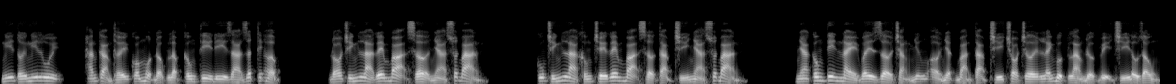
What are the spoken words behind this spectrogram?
Nghĩ tới nghĩ lui, hắn cảm thấy có một độc lập công ty đi ra rất thích hợp. Đó chính là game bạ sở nhà xuất bản, cũng chính là khống chế game bạ sở tạp chí nhà xuất bản. Nhà công ty này bây giờ chẳng những ở nhật bản tạp chí trò chơi lãnh vực làm được vị trí đầu rồng.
